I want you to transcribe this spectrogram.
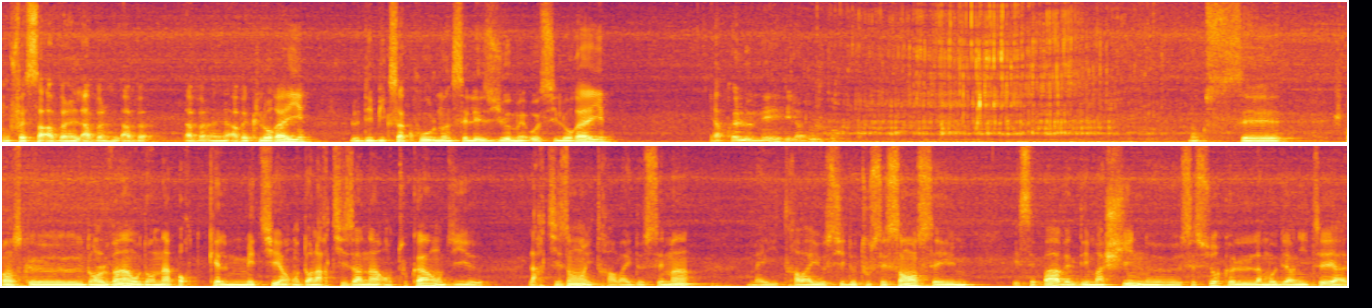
On fait ça avec, avec, avec- avec- avec l'oreille. Le débit que ça coule, ben, c'est les yeux, mais aussi l'oreille. Et après le nez et la bouche. quoi. Donc c'est, je pense que dans le vin ou dans n'importe quel métier, dans l'artisanat en tout cas, on dit euh, l'artisan il travaille de ses mains, mais il travaille aussi de tous ses sens et et c'est pas avec des machines. euh, c'est sûr que la modernité a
